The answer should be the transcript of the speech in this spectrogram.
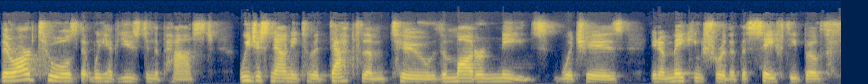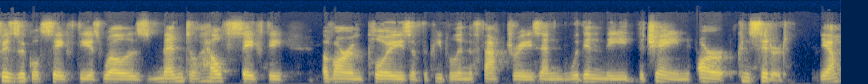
there are tools that we have used in the past, we just now need to adapt them to the modern needs, which is you know making sure that the safety, both physical safety as well as mental health safety of our employees, of the people in the factories and within the the chain, are considered yeah.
